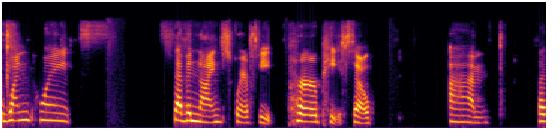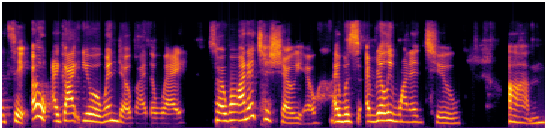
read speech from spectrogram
1.79 square feet per piece. So um let's see. Oh, I got you a window by the way. So I wanted to show you. I was I really wanted to um,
